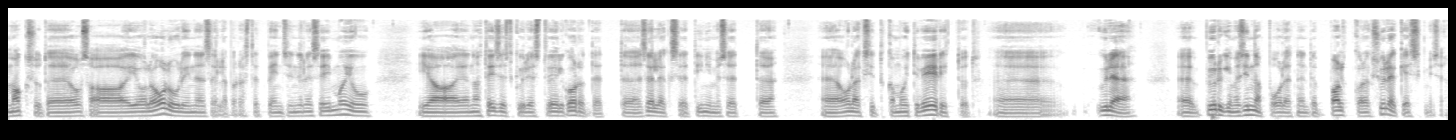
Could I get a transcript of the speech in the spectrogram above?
maksude osa ei ole oluline, sellepärast et pensionile see ei mõju ja, ja noh, teisest küljest veel kord, et äh, selleks, et inimesed oleksid ka motiveeritud üle pürgima sinnapoole, et nende palk oleks üle keskmise,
